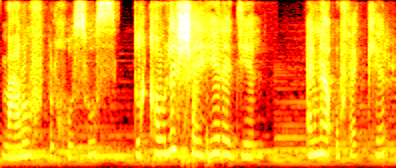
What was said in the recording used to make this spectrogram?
معروف بالخصوص بالقولة الشهيرة ديال أنا أفكر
